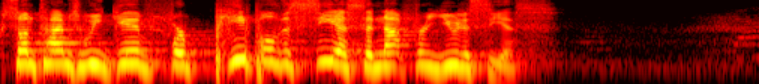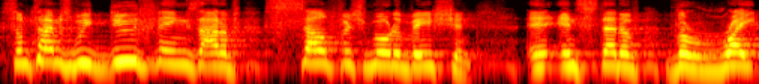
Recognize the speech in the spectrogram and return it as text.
sometimes we give for people to see us and not for you to see us. Sometimes we do things out of selfish motivation instead of the right,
